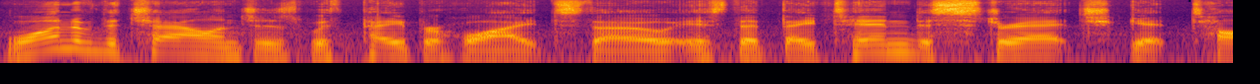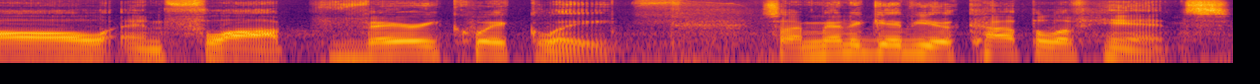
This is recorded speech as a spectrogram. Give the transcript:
One of the challenges with paper whites though is that they tend to stretch, get tall, and flop very quickly. So I'm going to give you a couple of hints.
